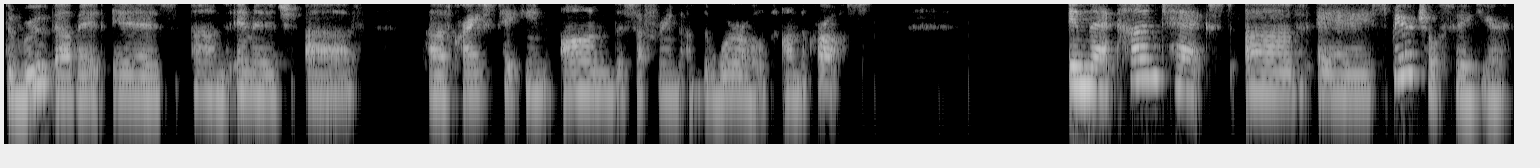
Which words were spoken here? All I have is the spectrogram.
the root of it is um, the image of of Christ taking on the suffering of the world on the cross. In that context of a spiritual figure,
